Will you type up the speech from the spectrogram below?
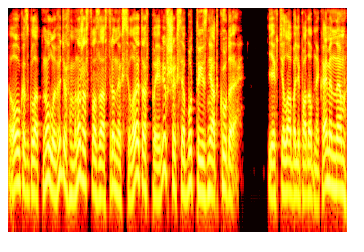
Лукас сглотнул, увидев множество заостренных силуэтов, появившихся будто из ниоткуда. Их тела были подобны каменным,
